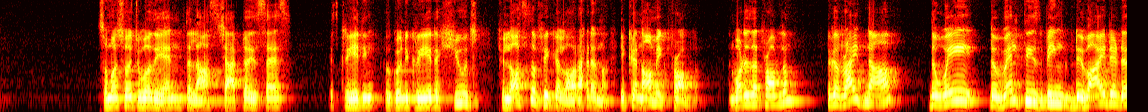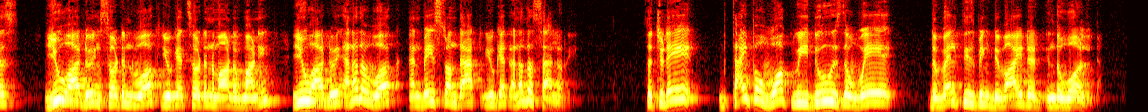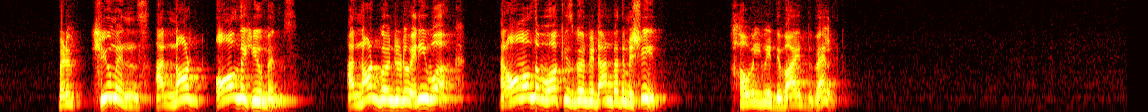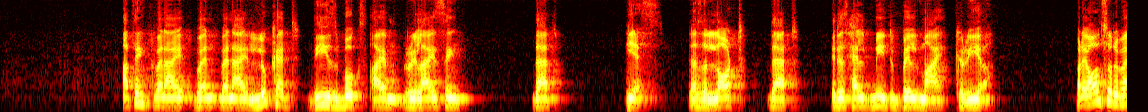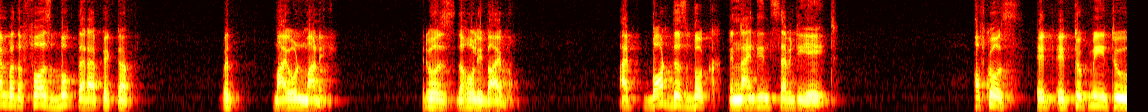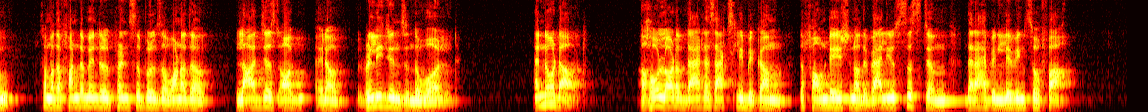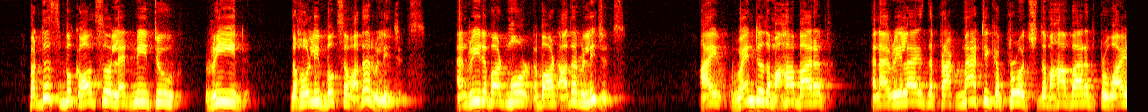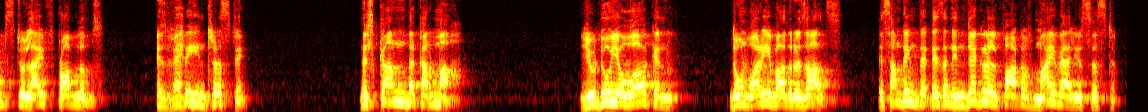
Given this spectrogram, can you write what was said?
So much so toward the end, the last chapter, it says, it's creating, it's going to create a huge philosophical or I don't know, economic problem. And what is that problem? Because right now, the way the wealth is being divided is you are doing certain work, you get certain amount of money. You are doing another work, and based on that, you get another salary. So today, the type of work we do is the way the wealth is being divided in the world. But if humans are not, all the humans are not going to do any work, and all the work is going to be done by the machine, how will we divide the wealth? I think when I, when, when I look at these books, I am realizing that, yes, there's a lot that it has helped me to build my career. But I also remember the first book that I picked up with my own money. It was the Holy Bible. I bought this book in 1978. Of course, it, it took me to some of the fundamental principles of one of the largest you know, religions in the world. And no doubt, a whole lot of that has actually become the foundation of the value system that I have been living so far. But this book also led me to read the holy books of other religions and read about more about other religions. I went to the Mahabharata and I realized the pragmatic approach the Mahabharata provides to life problems is very interesting. Nishkama karma. You do your work and don't worry about the results. It's something that is an integral part of my value system.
